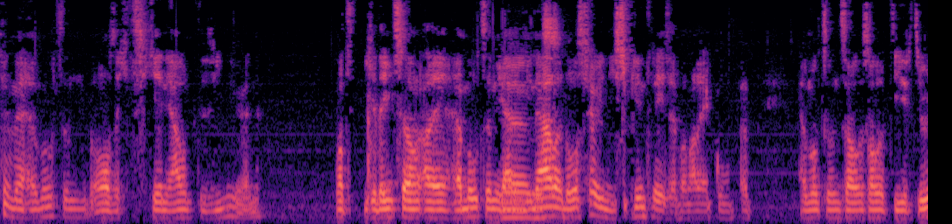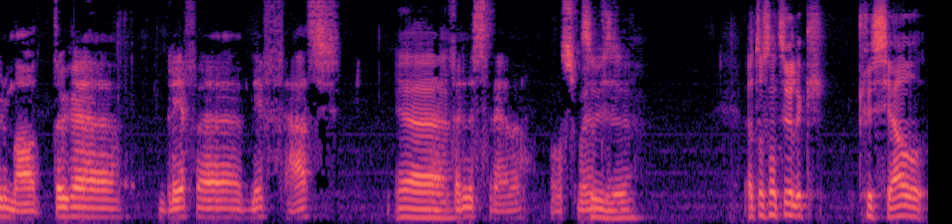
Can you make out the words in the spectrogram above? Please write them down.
met Hamilton, dat was echt geniaal om te zien. Gewoon. Want je denkt zo, allee, Hamilton gaat ja, finale, dat was in die sprintrace. Allee, kom, Hamilton zal, zal het hier doen, maar toch uh, bleef, uh, bleef Haas ja. verder strijden. Dat Sowieso. Het was natuurlijk cruciaal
